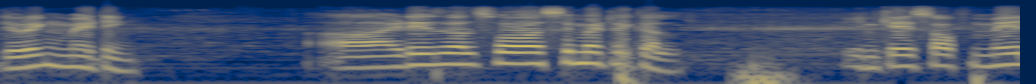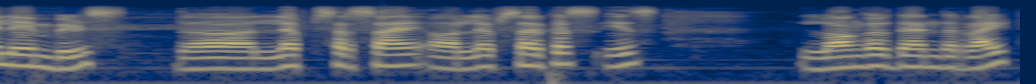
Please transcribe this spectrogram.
during mating. Uh, it is also symmetrical in case of male embids the left cerci or uh, left cercus is longer than the right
